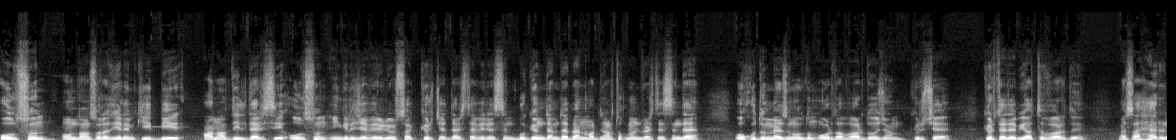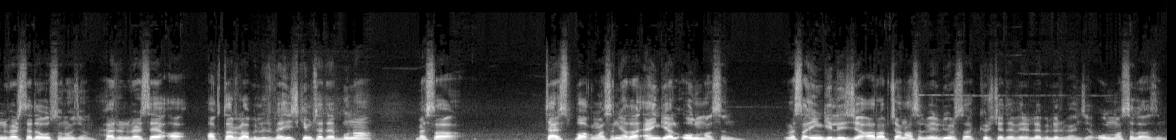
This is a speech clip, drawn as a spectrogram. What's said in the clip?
olsun. Ondan sonra diyelim ki bir ana dil dersi olsun. İngilizce veriliyorsa Kürtçe ders de verilsin. Bu gündemde ben Mardin Artuklu Üniversitesi'nde okudum, mezun oldum. Orada vardı hocam Kürtçe, Kürt edebiyatı vardı. Mesela her üniversitede olsun hocam. Her üniversiteye aktarılabilir ve hiç kimse de buna mesela ters bakmasın ya da engel olmasın. Mesela İngilizce, Arapça nasıl veriliyorsa Kürtçe de verilebilir bence. Olması lazım.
